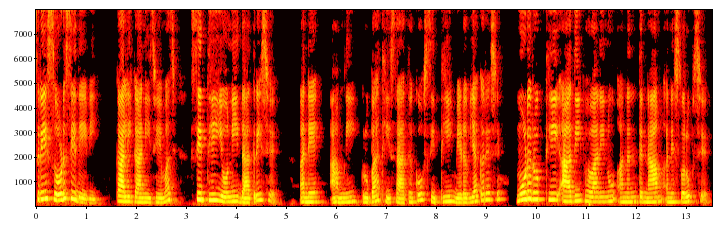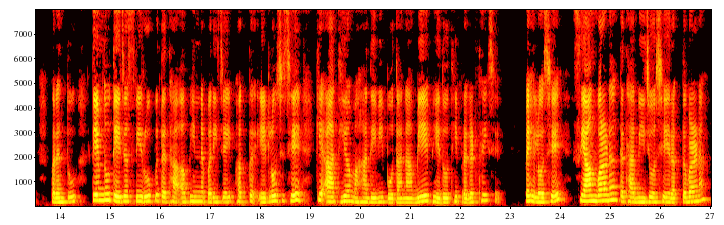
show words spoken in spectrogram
શ્રી સોળસી દેવી કાલિકાની જેમ જ સિદ્ધિ યોની દાત્રી છે અને આમની કૃપાથી સાધકો સિદ્ધિ મેળવ્યા કરે છે. મૂળ રૂપથી આદિ ભવાનીનું અનંત નામ અને સ્વરૂપ છે, પરંતુ તેમનું તેજસ્વી રૂપ તથા અભિન્ન પરિચય ફક્ત એટલો જ છે કે આધ્ય મહાદેવી પોતાના બે ભેદોથી પ્રગટ થઈ છે. પહેલો છે શ્યામવર્ણ તથા બીજો છે રક્તવર્ણ.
